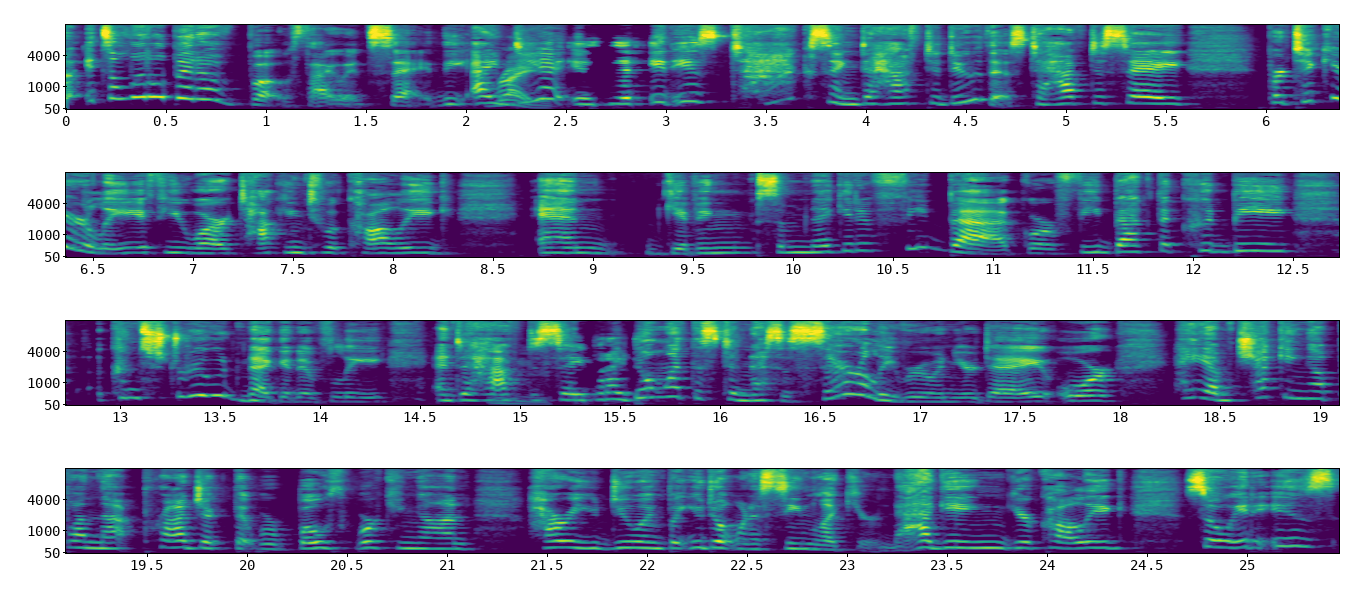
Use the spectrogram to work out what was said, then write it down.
of it's a little bit of both i would say. The idea right. is that it is taxing to have to do this to have to say particularly if you are talking to a colleague and giving some negative feedback or feedback that could be construed negatively and to have mm. to say but i don't want this to necessarily ruin your day or hey i'm checking up on that project that we're both working on. How are you doing? But you don't want to seem like you're nagging your colleague. So it is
